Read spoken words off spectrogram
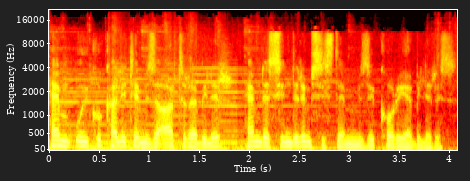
hem uyku kalitemizi artırabilir hem de sindirim sistemimizi koruyabiliriz.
